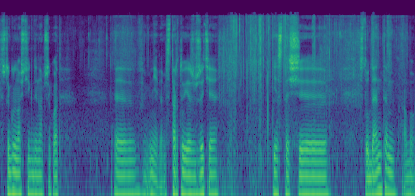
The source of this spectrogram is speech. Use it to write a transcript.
w szczególności gdy na przykład nie wiem, startujesz w życie, jesteś y, studentem albo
